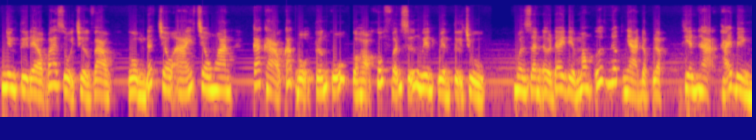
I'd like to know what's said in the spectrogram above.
nhưng từ đèo ba dội trở vào gồm đất châu Ái, châu Hoan, các hảo các bộ tướng cũ của họ Khúc vẫn giữ nguyên quyền tự chủ. Muôn dân ở đây đều mong ước nước nhà độc lập, thiên hạ Thái Bình.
